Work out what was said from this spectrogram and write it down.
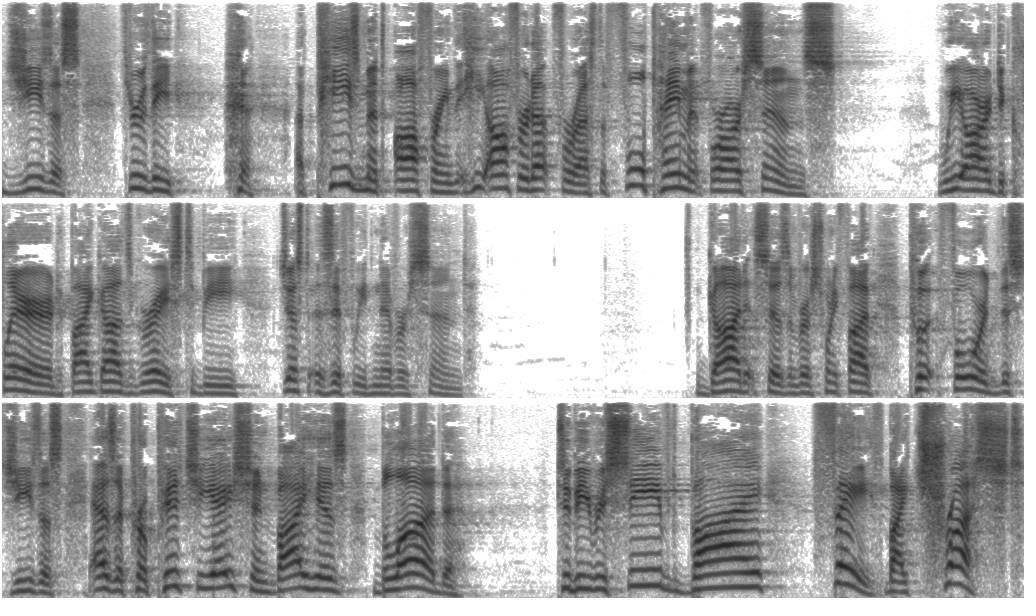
Jesus, through the appeasement offering that He offered up for us, the full payment for our sins, we are declared by God's grace to be just as if we'd never sinned. God, it says in verse 25, put forward this Jesus as a propitiation by his blood to be received by faith, by trust,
